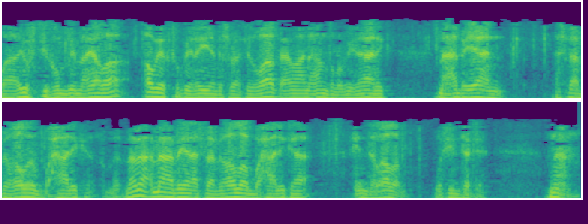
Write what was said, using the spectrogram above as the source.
ويفتيكم بما يرى أو يكتب إلي بصفة الواقع وأنا أنظر في ذلك مع بيان أسباب الغضب وحالك مع بيان أسباب الغضب وحالك عند الغضب وشدته. نعم.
